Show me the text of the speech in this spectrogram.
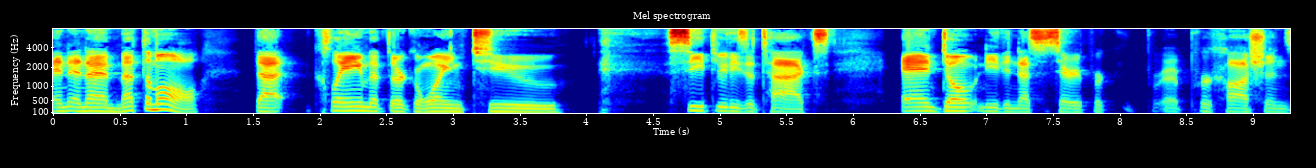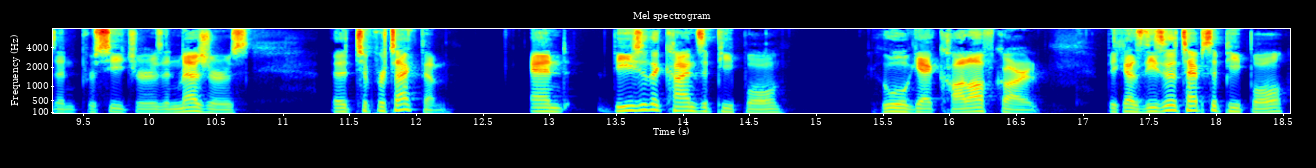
and and I met them all that claim that they're going to see through these attacks and don't need the necessary pre- precautions and procedures and measures uh, to protect them. And these are the kinds of people who will get caught off guard because these are the types of people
